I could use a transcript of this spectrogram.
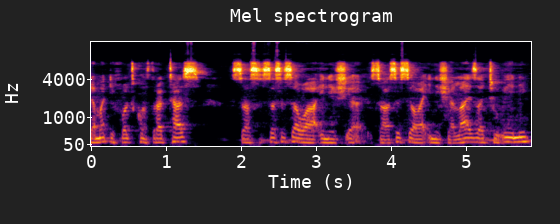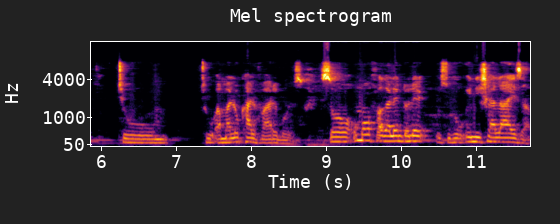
lama-default constructors sasesawa initial sasesawa initializer to ini to to ama-local variables. So uma ufaka lento le usuke u-initializer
